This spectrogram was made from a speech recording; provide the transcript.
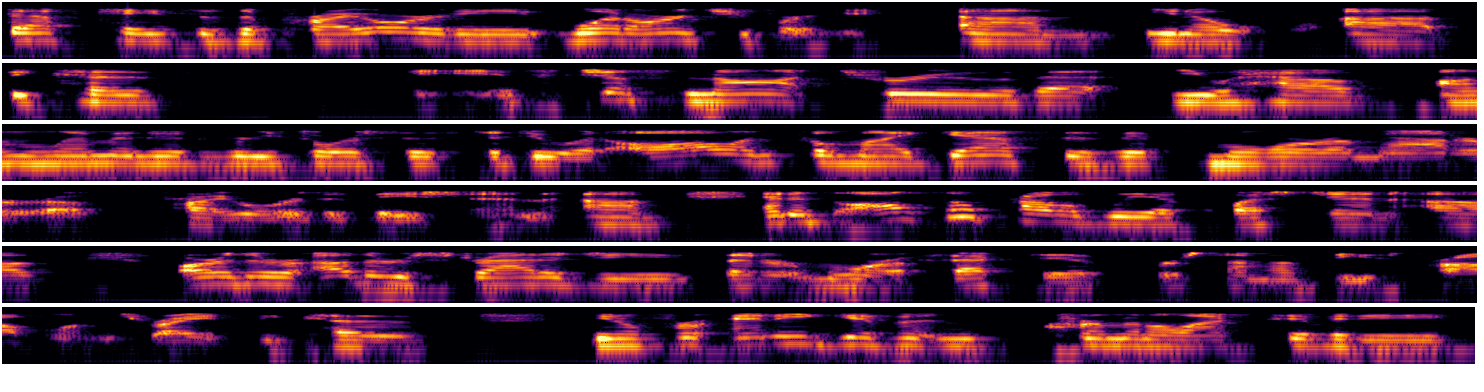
theft cases a priority, what aren't you bringing? Um, you know, uh, because it's just not true that you have unlimited resources to do it all. And so my guess is it's more a matter of prioritization. Um, and it's also probably a question of are there other strategies that are more effective for some of these problems, right? Because, you know, for any given criminal activity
